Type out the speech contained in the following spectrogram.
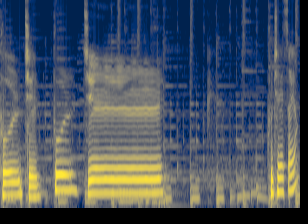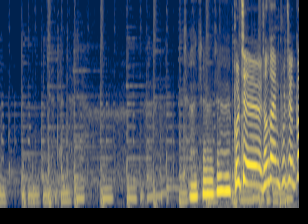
풀칠 풀칠. 풀칠했어요? 짜자자 풀칠 전사님 풀칠 끝!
